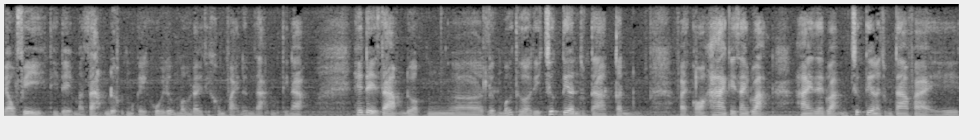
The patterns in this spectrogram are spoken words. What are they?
béo phì thì để mà giảm được một cái khối lượng mỡ đấy thì không phải đơn giản một tí nào. Thế để giảm được uh, lượng mỡ thừa thì trước tiên chúng ta cần phải có hai cái giai đoạn. Hai giai đoạn trước tiên là chúng ta phải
